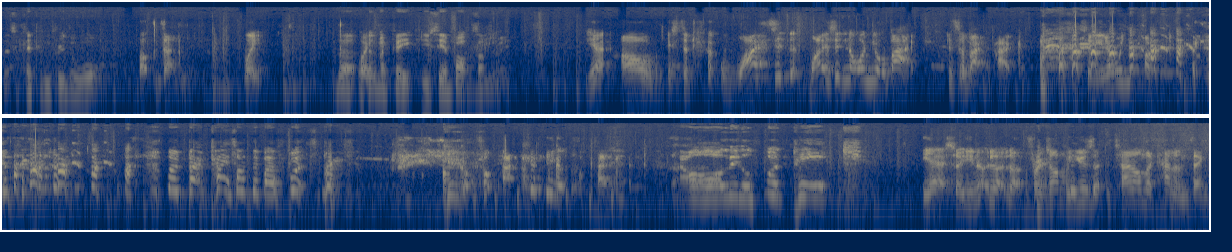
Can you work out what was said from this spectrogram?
that's clipping through the wall? Oh, that. Wait. Look, Wait. look at my feet. Can you see a box under me? Yeah. Oh, it's the. Why is it? Why is it not on your back? It's a backpack. so you know when you. My backpack's under my foot, you got foot back. You got foot back. Oh, little foot pick. Yeah. So you know, look, look. For example, use it. Turn on the cannon thing.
